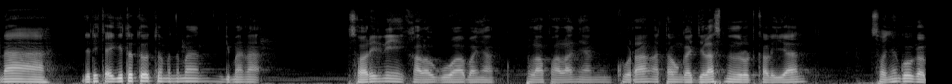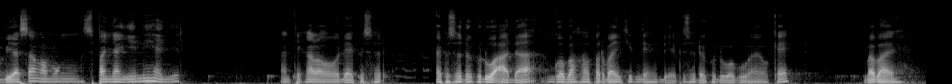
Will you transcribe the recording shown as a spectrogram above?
Nah jadi kayak gitu tuh teman-teman. Gimana sorry nih kalau gua banyak pelafalan yang kurang atau nggak jelas menurut kalian soalnya gua gak biasa ngomong sepanjang ini anjir nanti kalau di episode episode kedua ada gua bakal perbaikin deh di episode kedua gua oke okay? bye bye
